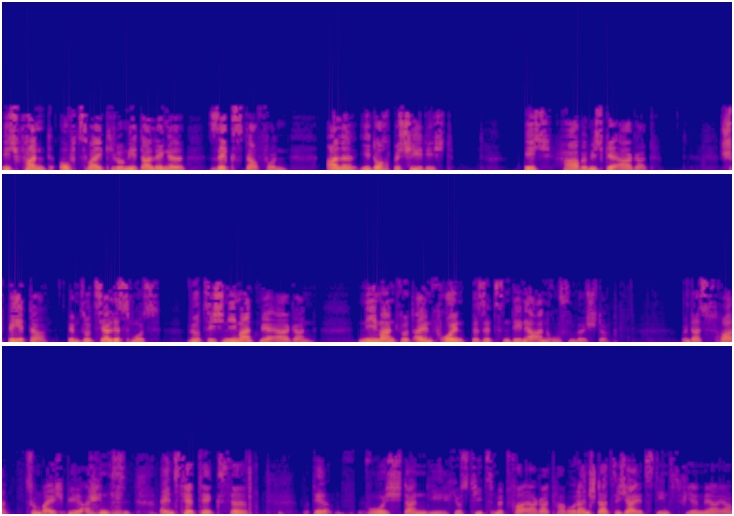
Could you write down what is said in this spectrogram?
Ich fand auf zwei Kilometer Länge sechs davon, alle jedoch beschädigt. Ich habe mich geärgert. Später, im Sozialismus, wird sich niemand mehr ärgern. Niemand wird einen Freund besitzen, den er anrufen möchte. Und das war zum Beispiel ein, eins der Texte, der, wo ich dann die Justiz mit verärgert habe oder ein Stadtsicherheitsdienst vielmehr, ja.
